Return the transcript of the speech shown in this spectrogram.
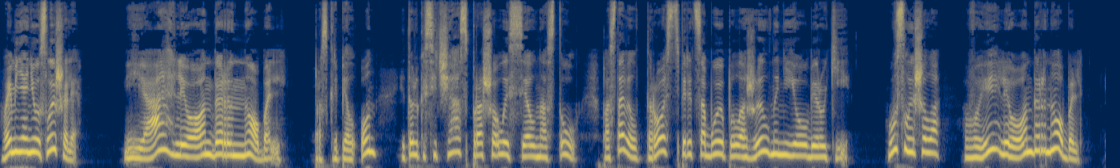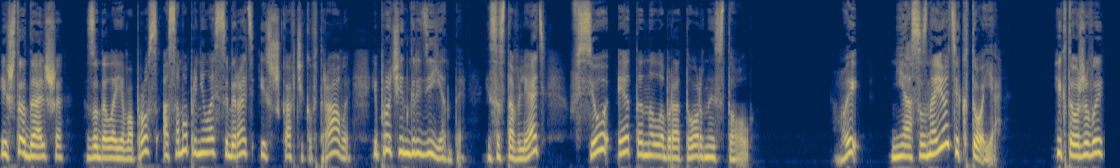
«Вы меня не услышали?» «Я Леондер Нобль», — проскрипел он, — и только сейчас прошел и сел на стул, поставил трость перед собой и положил на нее обе руки. «Услышала. Вы Леондер Нобль. И что дальше?» Задала я вопрос, а сама принялась собирать из шкафчиков травы и прочие ингредиенты и составлять все это на лабораторный стол. «Вы не осознаете, кто я?» «И кто же вы?»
